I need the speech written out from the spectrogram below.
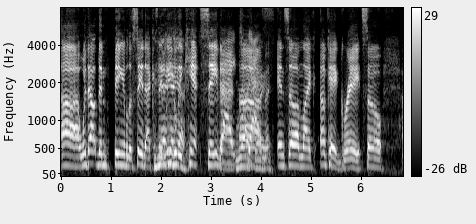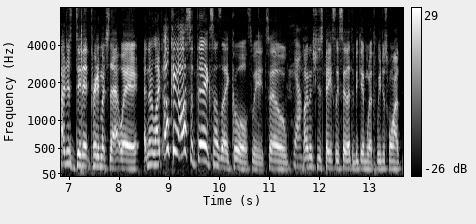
Uh, without them being able to say that because they Yeah, yeah, legally yeah. can't say that. Um, Right, yes. And so I'm like, okay, great. So I just did it pretty much that way. And they're like, okay, awesome, thanks. I was like, cool, sweet. So Yeah. why don't you just basically say that to begin with? We just want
